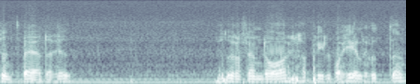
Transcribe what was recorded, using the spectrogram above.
fint väder i fyra, fem dagar. April var helrutten.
